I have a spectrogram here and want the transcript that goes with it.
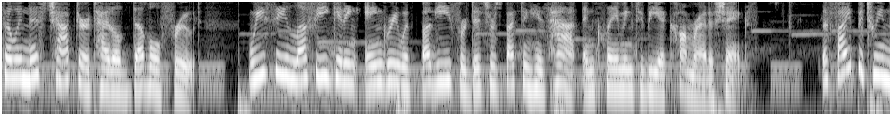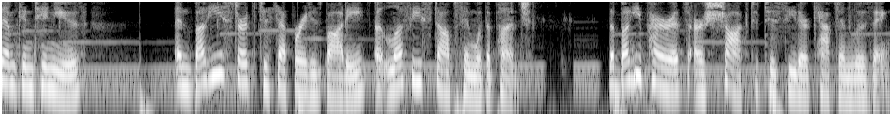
So in this chapter titled Devil Fruit, we see Luffy getting angry with Buggy for disrespecting his hat and claiming to be a comrade of Shanks. The fight between them continues, and Buggy starts to separate his body, but Luffy stops him with a punch. The Buggy pirates are shocked to see their captain losing.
